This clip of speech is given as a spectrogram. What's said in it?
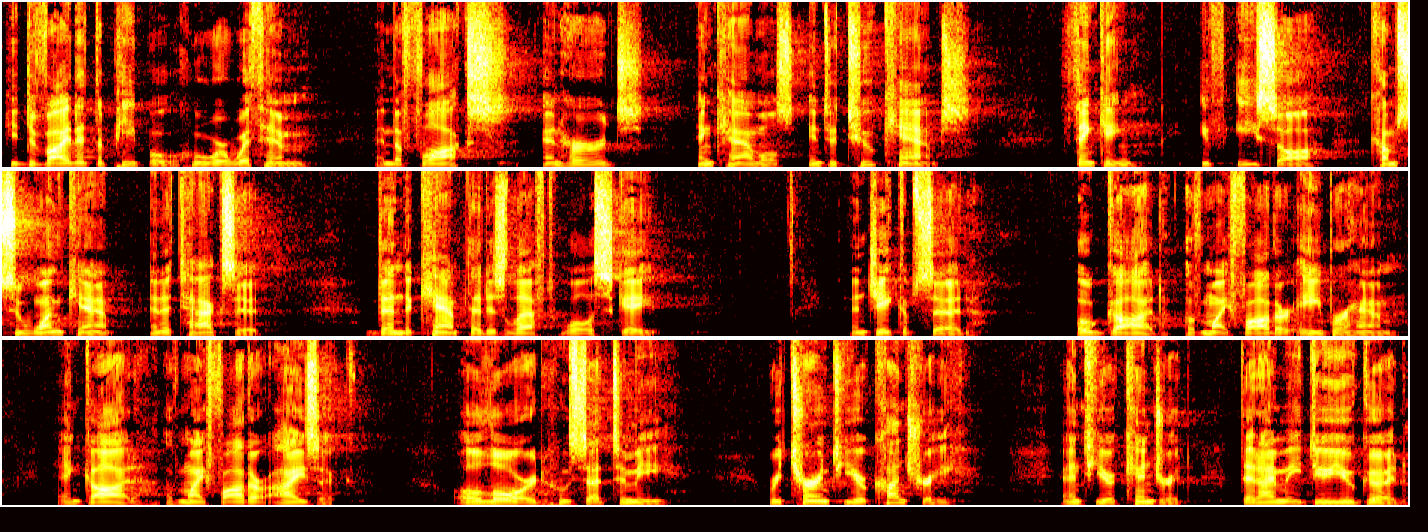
He divided the people who were with him and the flocks and herds and camels into two camps, thinking, if Esau comes to one camp and attacks it, then the camp that is left will escape. And Jacob said, O God of my father Abraham, and God of my father Isaac, O Lord, who said to me, Return to your country and to your kindred, that I may do you good.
